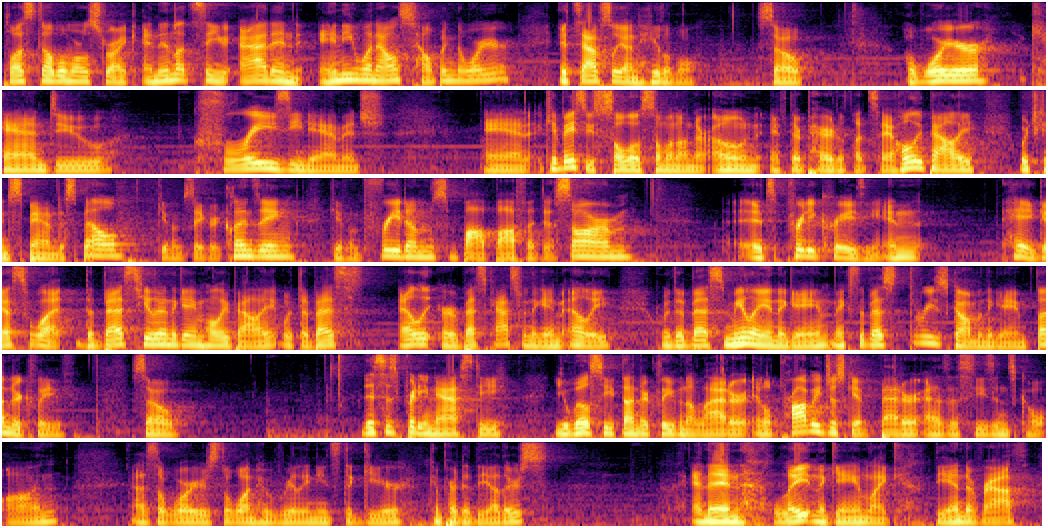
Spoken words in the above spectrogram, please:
plus double Mortal Strike, and then let's say you add in anyone else helping the Warrior, it's absolutely unhealable. So a Warrior can do crazy damage and can basically solo someone on their own if they're paired with, let's say, a Holy Pally, which can spam Dispel, give them Sacred Cleansing, give them freedoms, bop off a Disarm. It's pretty crazy. And hey, guess what? The best healer in the game, Holy Pally, with the best Ele or best caster in the game, Ele, with the best melee in the game, makes the best threes combo in the game, Thundercleave. So this is pretty nasty. You will see Thundercleave in the ladder. It'll probably just get better as the seasons go on as the warrior's the one who really needs the gear compared to the others. And then late in the game, like the end of Wrath,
